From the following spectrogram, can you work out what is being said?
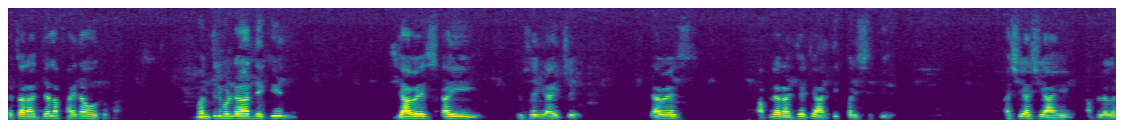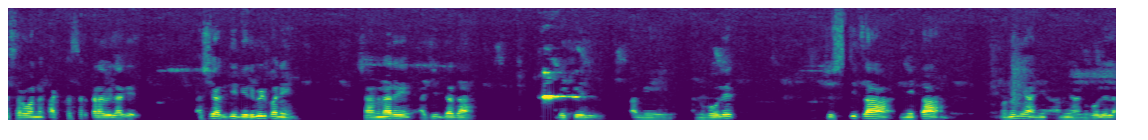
त्याचा राज्याला फायदा होत होता. मंत्रिमंडळात देखील ज्यावेळेस काही विषय यायचे त्यावेळेस आपल्या राज्याची आर्थिक परिस्थिती अशी अशी आहे. आपल्याला सर्वांना काटकसर करावी लागेल. अशी अगदी निर्भीडपणे सांगणारे अजितदादा देखील आम्ही अनुभवलेत. शिस्तीचा नेता म्हणून आणि आम्ही अनुभवलेला.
